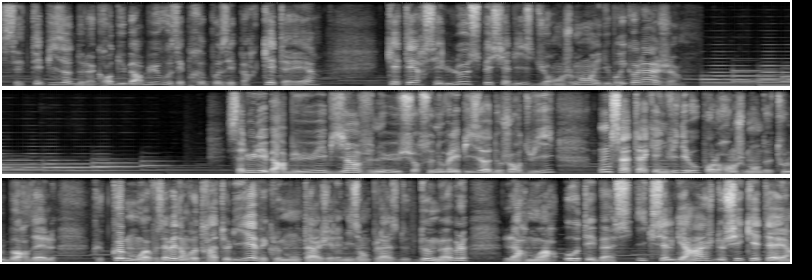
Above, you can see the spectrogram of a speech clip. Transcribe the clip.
Cet épisode de la Grotte du Barbu vous est proposé par Keter. Keter, c'est le spécialiste du rangement et du bricolage. Salut les barbus et bienvenue sur ce nouvel épisode. Aujourd'hui, on s'attaque à une vidéo pour le rangement de tout le bordel que, comme moi, vous avez dans votre atelier avec le montage et la mise en place de deux meubles, l'armoire haute et basse XL Garage de chez Keter.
